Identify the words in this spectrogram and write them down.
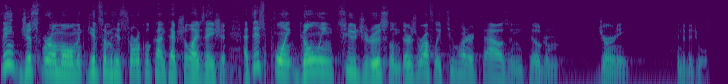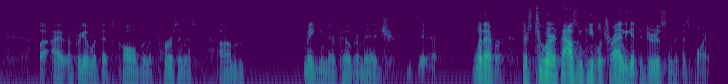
Think just for a moment, give some historical contextualization. At this point, going to Jerusalem, there's roughly 200,000 pilgrim journey individuals. I forget what that's called when a person is um, making their pilgrimage. Whatever. There's 200,000 people trying to get to Jerusalem at this point.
